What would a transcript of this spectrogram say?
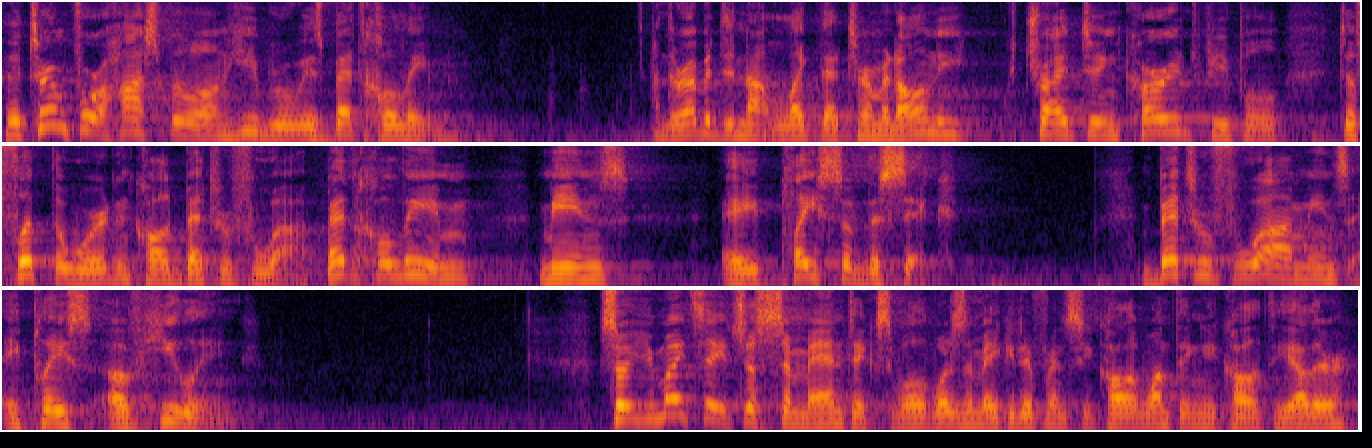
The term for a hospital in Hebrew is Bet Cholim. And the Rebbe did not like that term at all, and he tried to encourage people to flip the word and call it Bet Refuah. Bet Cholim means a place of the sick. Bet means a place of healing. So you might say it's just semantics. Well, what does it make a difference? You call it one thing, you call it the other.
